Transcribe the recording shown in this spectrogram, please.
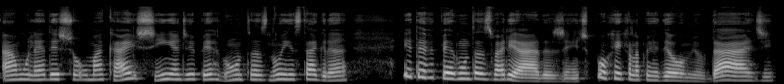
A mulher deixou uma caixinha de perguntas no Instagram e teve perguntas variadas, gente. Por que, que ela perdeu a humildade?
